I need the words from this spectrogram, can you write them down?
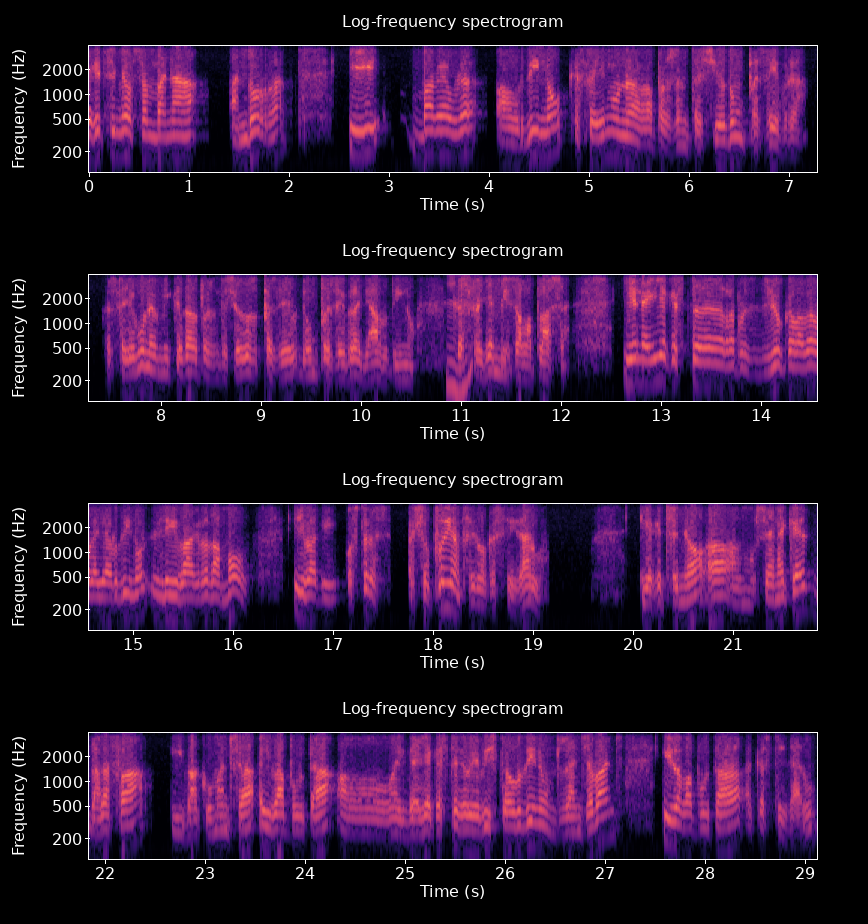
Aquest senyor se'n va anar a Andorra i va veure a Ordino que feien una representació d'un pessebre, que es feia una mica de representació pessebre- d'un pessebre allà a Ordino, que es Mhm. feia enmig de la plaça. I en ell aquesta representació que va veure allà a Ordino li va agradar molt i va dir, ostres, això podríem fer-ho a Castigar-ho. I aquest senyor, eh, el mossèn aquest, va agafar i va començar i va portar el, la idea aquesta que havia vist a Ordino uns anys abans i la va portar a Castelldaro.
